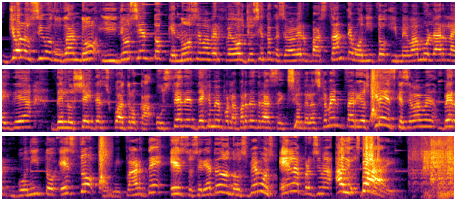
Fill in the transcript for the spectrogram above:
yo lo sigo dudando y yo siento que no se va a ver feo. Yo siento que se va a ver bastante bonito y me va a molar la idea de los shaders 4K. Ustedes déjenme por la parte de atrás sección de los comentarios. ¿Crees que se va a ver bonito esto? Por mi parte, esto sería todo. Nos vemos en la próxima. Adiós. Bye.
